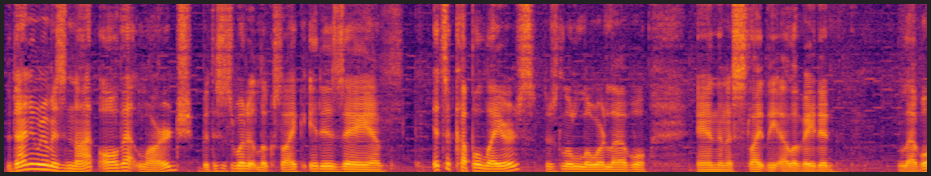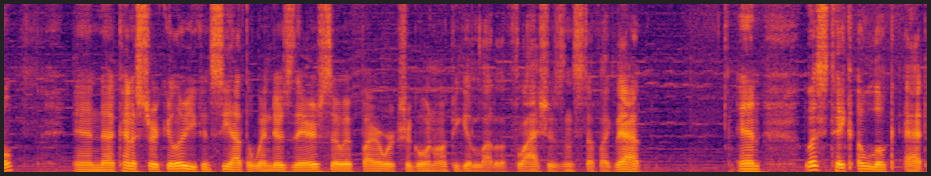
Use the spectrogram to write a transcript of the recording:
the dining room is not all that large, but this is what it looks like. It is a, it's a couple layers. There's a little lower level and then a slightly elevated level. And uh, kind of circular, you can see out the windows there, so if fireworks are going off, you get a lot of the flashes and stuff like that. And let's take a look at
